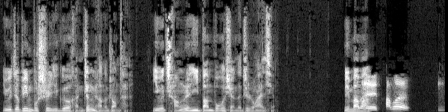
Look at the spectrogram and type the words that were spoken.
因为这并不是一个很正常的状态，因为常人一般不会选择这种爱情，明白吗？对他们，嗯，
